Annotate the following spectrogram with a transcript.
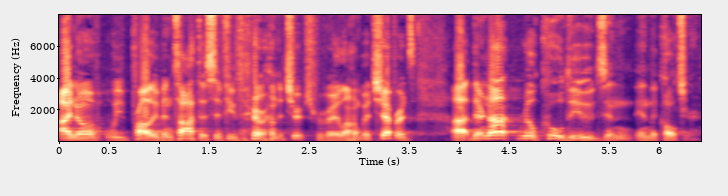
I know we've probably been taught this if you've been around the church for very long, but shepherds, uh, they're not real cool dudes in, in the culture.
